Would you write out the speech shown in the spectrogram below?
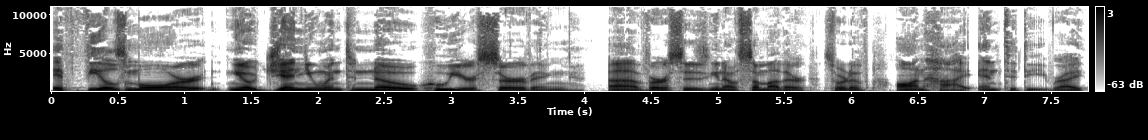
it feels more you know genuine to know who you're serving uh, versus you know some other sort of on high entity, right?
